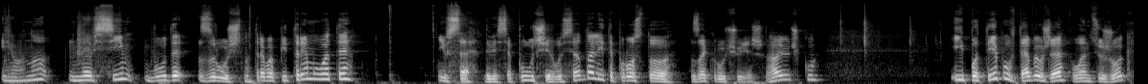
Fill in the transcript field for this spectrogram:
І воно не всім буде зручно. Треба підтримувати. І все, дивися, вийшло. А далі ти просто закручуєш гаючку. І по типу в тебе вже ланцюжок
